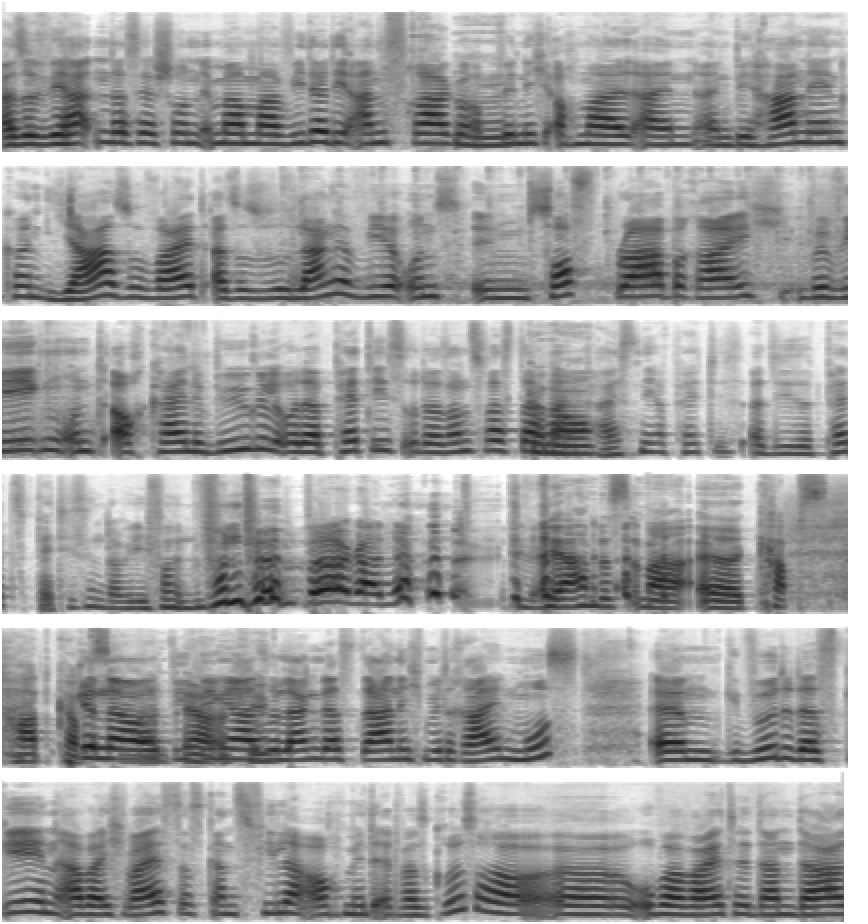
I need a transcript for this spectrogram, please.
Also wir hatten das ja schon immer mal wieder, die Anfrage, mhm. ob wir nicht auch mal ein, ein BH nähen können. Ja, soweit. Also solange wir uns im Softbra-Bereich bewegen und auch keine Bügel oder Patties oder sonst was da genau. heißen die ja Patties? Also diese Pets, Patties sind glaube ich die von, von Burger, ne? Wir haben das immer äh, Cups, Hardcups Genau, genannt. die ja, Dinger, okay. solange das da nicht mit rein muss, ähm, würde das gehen. Aber ich weiß, dass ganz viele auch mit etwas größerer äh, Oberweite dann da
